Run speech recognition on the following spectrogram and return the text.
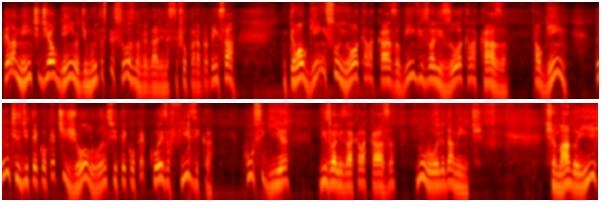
pela mente de alguém, ou de muitas pessoas, na verdade, né, se for parar para pensar. Então alguém sonhou aquela casa, alguém visualizou aquela casa. Alguém, antes de ter qualquer tijolo, antes de ter qualquer coisa física, conseguia visualizar aquela casa no olho da mente. Chamado aí,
